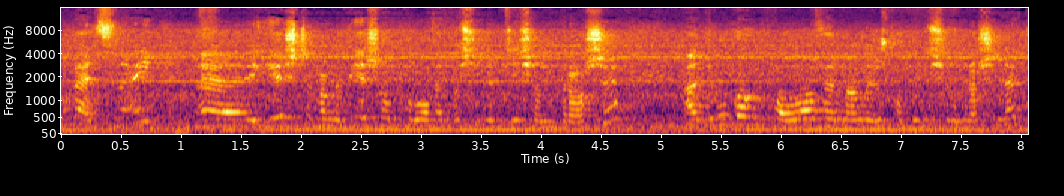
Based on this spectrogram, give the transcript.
obecnej yy, jeszcze mamy pierwszą połowę po 70 groszy, a drugą połowę mamy już po 50 groszy netto,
